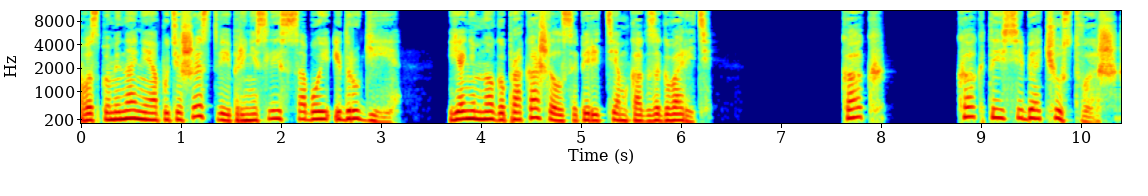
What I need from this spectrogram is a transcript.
Воспоминания о путешествии принесли с собой и другие. Я немного прокашлялся перед тем, как заговорить. «Как... как ты себя чувствуешь?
